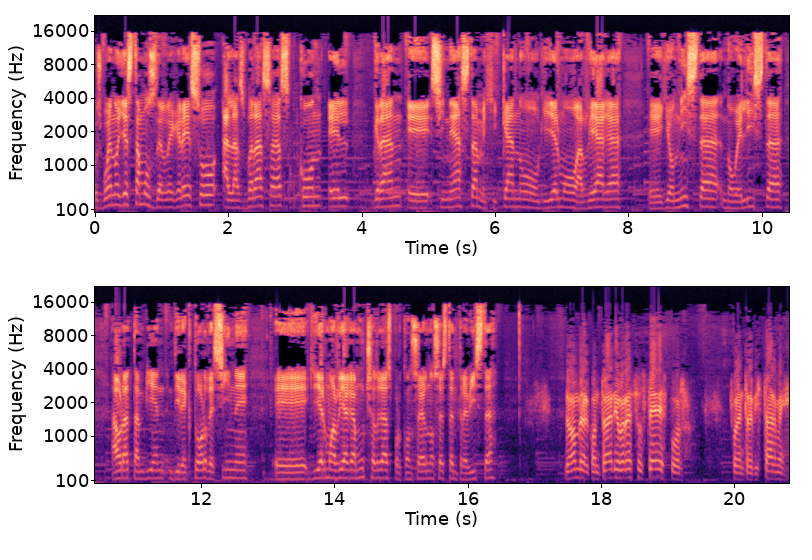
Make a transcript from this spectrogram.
Pues bueno, ya estamos de regreso a las brasas con el gran eh, cineasta mexicano Guillermo Arriaga, eh, guionista, novelista, ahora también director de cine. Eh, Guillermo Arriaga, muchas gracias por concedernos esta entrevista. No, hombre, al contrario, gracias a ustedes por, por entrevistarme.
